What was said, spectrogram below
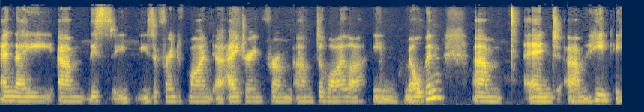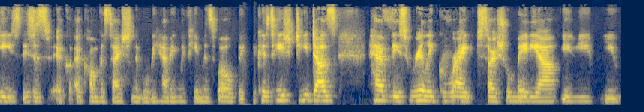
And they um, this is a friend of mine, uh, Adrian from um, Delilah in Melbourne, um, and um, he he's this is a, a, conversation that we'll be having with him as well because he he does have this really great social media. You you you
